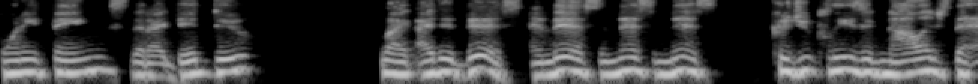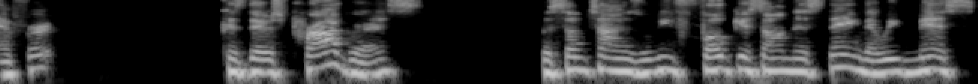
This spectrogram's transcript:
20 things that I did do? like I did this and this and this and this. Could you please acknowledge the effort? Because there's progress, but sometimes we focus on this thing that we miss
